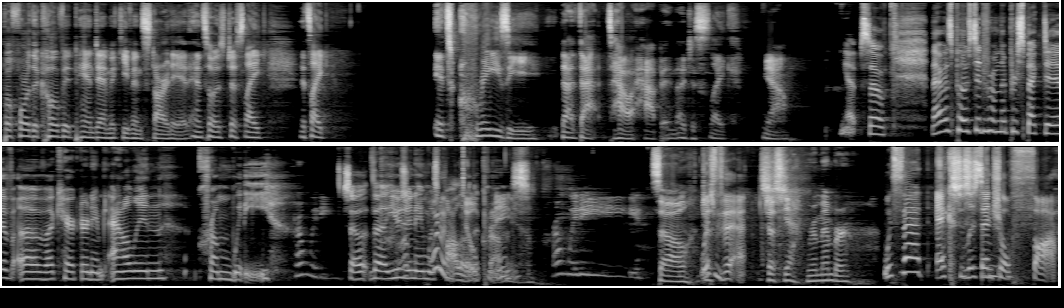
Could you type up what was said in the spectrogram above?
before the covid pandemic even started. And so it's just like it's like it's crazy that that's how it happened. I just like yeah. Yep. So that was posted from the perspective of a character named Alan Krumwiede. Krumwiede. So the username was follow the dope name. crumbs. Krumwiede. so With that, just yeah remember with that existential thought,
